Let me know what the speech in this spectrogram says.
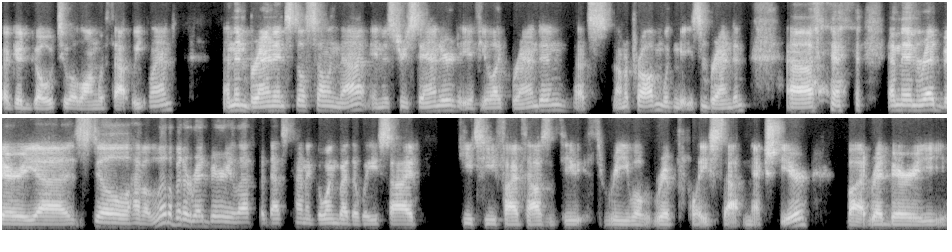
a good go-to along with that wheatland. And then Brandon still selling that industry standard. If you like Brandon, that's not a problem. We can get you some Brandon. Uh, and then Redberry uh, still have a little bit of Redberry left, but that's kind of going by the wayside. PT 5003 will replace that next year. But Redberry,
